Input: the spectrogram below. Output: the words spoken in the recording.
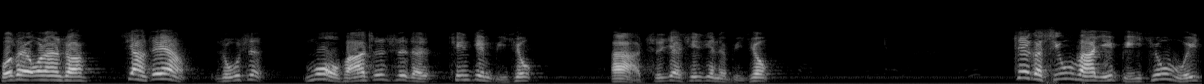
佛对欧兰说：“像这样如是末法之事的清净比丘，啊，持戒清净的比丘，这个修法以比丘为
